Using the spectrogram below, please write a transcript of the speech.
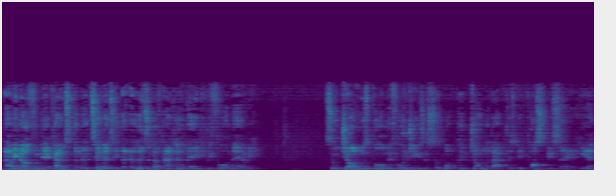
Now we know from the account of the Nativity that Elizabeth had her baby before Mary. So John was born before Jesus. So what could John the Baptist be possibly saying here?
